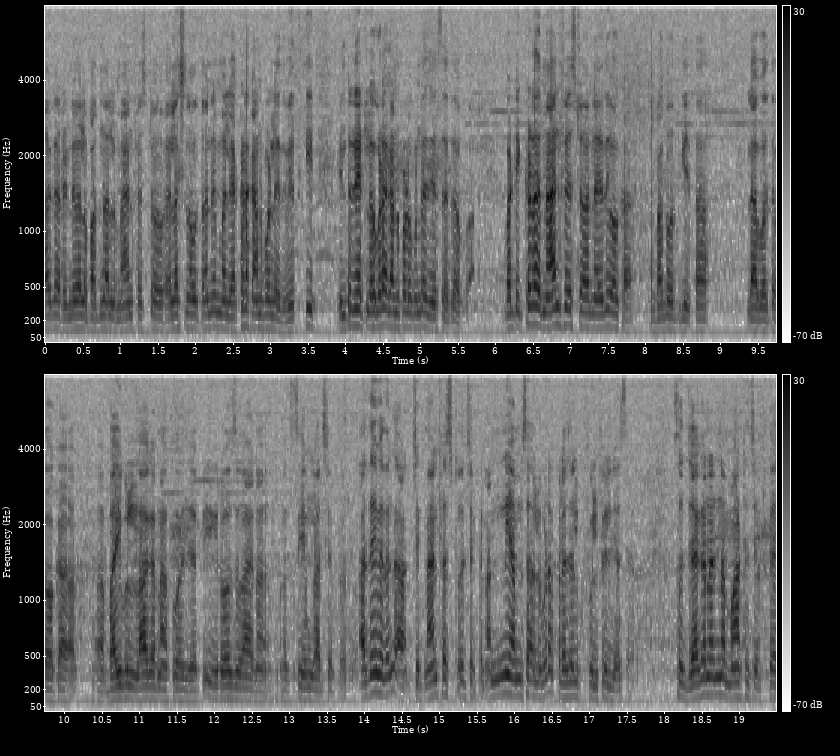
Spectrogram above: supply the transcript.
లాగా రెండు వేల పద్నాలుగు మేనిఫెస్టో ఎలక్షన్ అవుతానే మళ్ళీ ఎక్కడ కనపడలేదు. వెతికి ఇంటర్నెట్లో కూడా కనపడకుండా చేసేది బట్ ఇక్కడ మేనిఫెస్టో అనేది ఒక భగవద్గీత లేకపోతే ఒక బైబిల్ లాగా నాకు అని చెప్పి ఈరోజు ఆయన సీఎం గారు చెప్పారు. అదేవిధంగా మేనిఫెస్టోలో చెప్పిన అన్ని అంశాలు కూడా ప్రజలకు ఫుల్ఫిల్ చేశారు. సో జగన్ అన్న మాట చెప్తే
